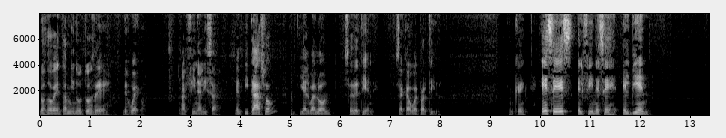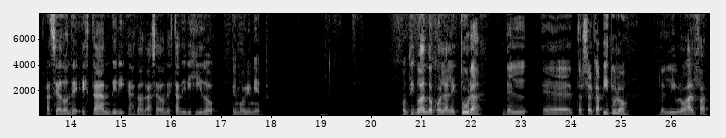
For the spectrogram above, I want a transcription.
los 90 minutos de, de juego, al finalizar. El pitazo y el balón se detiene, se acabó el partido. Ese es el fin, ese es el bien hacia donde, están, hacia donde está dirigido el movimiento. Continuando con la lectura del eh, tercer capítulo del libro Alfa,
